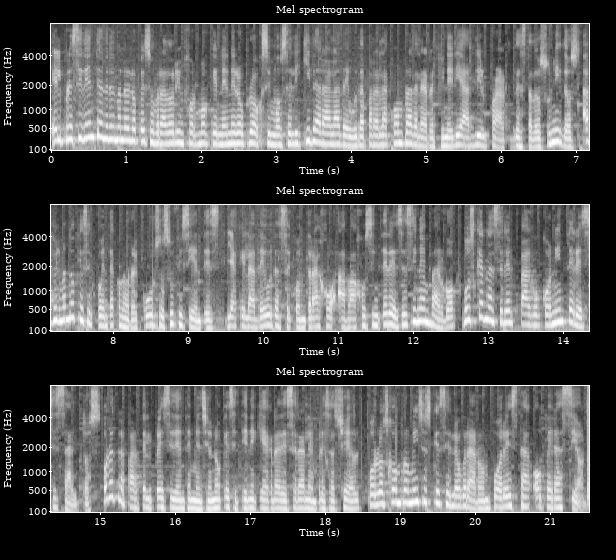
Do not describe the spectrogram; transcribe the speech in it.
El presidente Andrés Manuel López Obrador informó que en enero próximo se liquidará la deuda para la compra de la refinería Deer Park de Estados Unidos, afirmando que se cuenta con los recursos suficientes, ya que la deuda se contrajo a bajos intereses, sin embargo, buscan hacer el pago con intereses altos. Por otra parte, el presidente mencionó que se tiene que agradecer a la empresa Shell por los compromisos que se lograron por esta operación.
